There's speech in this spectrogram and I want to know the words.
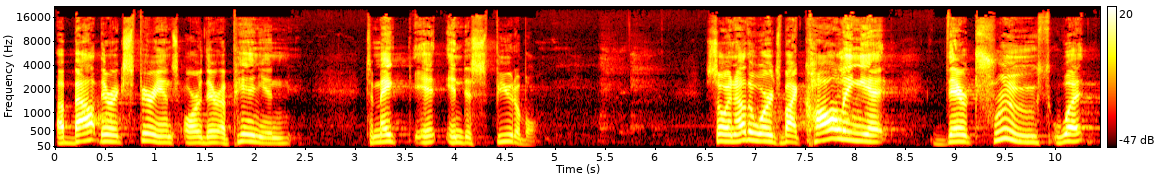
about their experience or their opinion to make it indisputable. So, in other words, by calling it their truth, what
